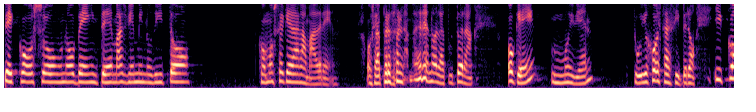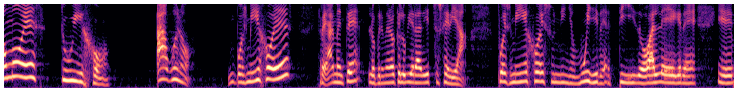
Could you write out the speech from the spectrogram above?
pecoso, 1,20, más bien minudito. ¿Cómo se queda la madre? O sea, perdón, la madre no, la tutora. Ok, muy bien, tu hijo es así, pero ¿y cómo es tu hijo? Ah, bueno, pues mi hijo es, realmente lo primero que le hubiera dicho sería, pues mi hijo es un niño muy divertido, alegre, eh,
